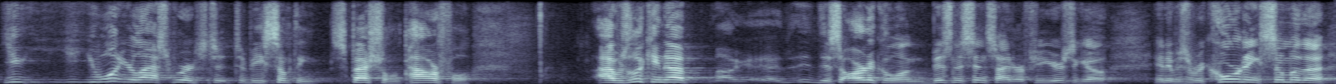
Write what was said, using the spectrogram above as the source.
You, you want your last words to, to be something special and powerful. I was looking up uh, this article on Business Insider a few years ago, and it was recording some of the,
